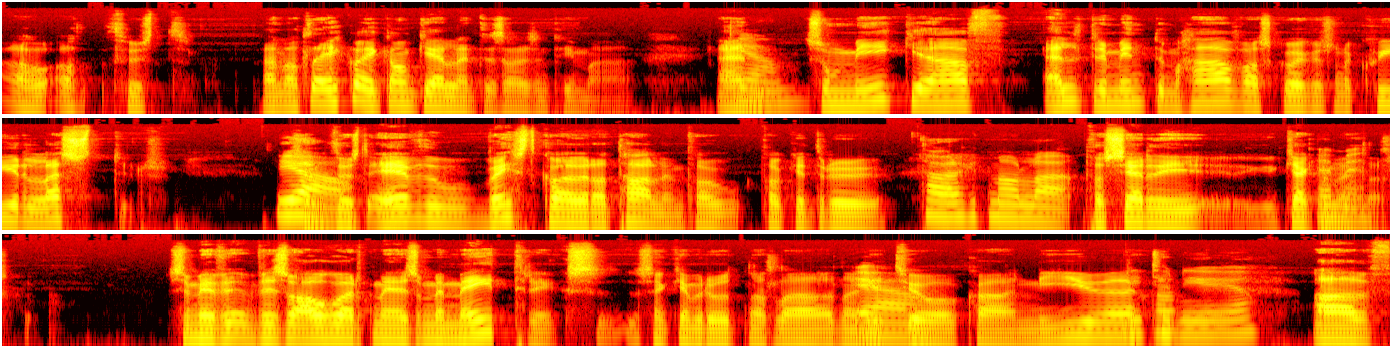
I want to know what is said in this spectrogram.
af, af þú veist, það er náttúrulega eitthvað í gangi erlendis á þessum tíma. En Já. svo mikið af eldri myndum hafa sko eitthvað svona queer lestur já sem þú veist, ef þú veist hvað er verið að tala um þá, þá getur þú, það þá sér því gegnum Einmitt. þetta sko. sem ég finn- finnst svo áhugavert með, með Matrix sem kemur út náttúrulega þarna Já. 99 eða eitthvað 99, já, að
